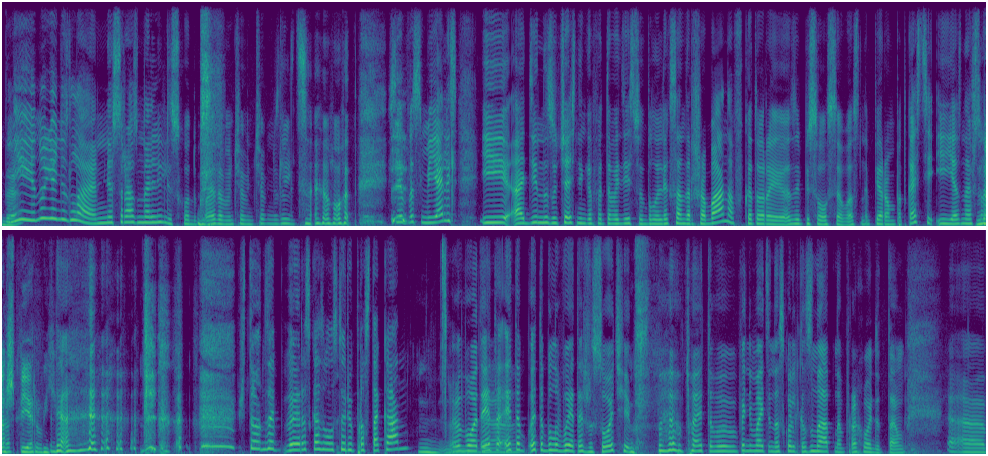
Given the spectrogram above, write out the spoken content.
Да. Не, ну я не злая, мне сразу налили сходу, поэтому чем, чем не злиться. Вот. Все посмеялись. И один из участников этого действия был Александр Шабанов, который записывался у вас на первом подкасте. И я знаю, что он Наш первый. Да. Что он э, рассказывал историю про стакан. Вот, это, это, это было в это же Сочи. Поэтому вы понимаете, насколько знатно проходит там э,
